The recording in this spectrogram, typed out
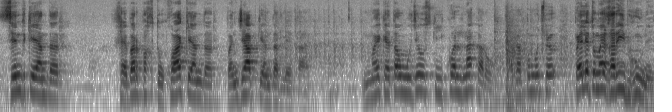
सिंध के अंदर, खैबर पख्तूनख्वा के अंदर, पंजाब के अंदर लेता है। मैं कहता हूँ, मुझे उसकी इक्वल ना करो। अगर तुम मुझे पहले तो मैं गरीब हूँ नहीं।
